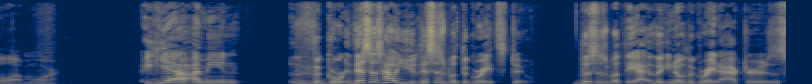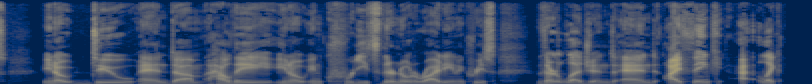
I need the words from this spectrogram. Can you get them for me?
a lot more. Yeah, I mean, the this is how you this is what the greats do. This is what the, the you know the great actors you know do and um how they you know increase their notoriety and increase their legend. And I think uh, like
